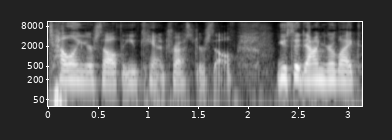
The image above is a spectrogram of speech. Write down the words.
telling yourself that you can't trust yourself you sit down you're like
